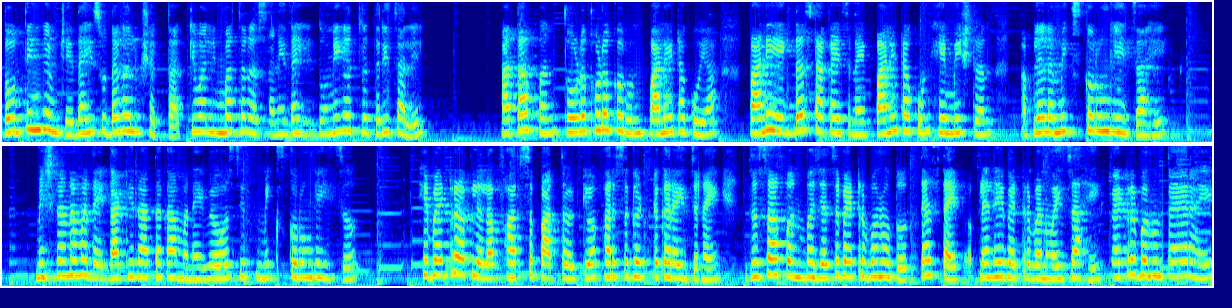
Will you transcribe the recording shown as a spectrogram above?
दोन तीन चमचे दही सुद्धा घालू शकता किंवा लिंबाचा रस आणि दही दोन्ही घातलं तरी चालेल. आता आपण थोडं थोडं करून पाणी टाकूया. पाणी एकदाच टाकायचं नाही. पाणी टाकून हे मिश्रण आपल्याला मिक्स करून घ्यायचं आहे. मिश्रणामध्ये गाठी राहता कामा नये व्यवस्थित मिक्स करून घ्यायचं. हे बॅटर आपल्याला फारसं पातळ किंवा फारसं घट्ट करायचं नाही. जसं आपण भज्याचं बॅटर बनवतो त्याच टाईप आपल्याला हे बॅटर बनवायचं आहे. बॅटर बनवून तयार आहे.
